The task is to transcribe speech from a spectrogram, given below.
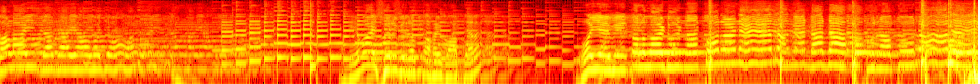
વાળા દાદા આવજો. એવાય સુરવીર રમતા હોય બાપ ત્યારે. હોય એવી તલવાડું ના તોરણે રમે દાદા પૂરા પૂરા રે.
